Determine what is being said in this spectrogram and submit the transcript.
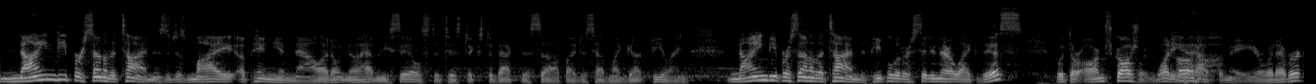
90% of the time, this is just my opinion now. I don't know have any sales statistics to back this up. I just have my gut feeling. 90% of the time, the people that are sitting there like this with their arms crossed, like, what do you have for me? Or whatever,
